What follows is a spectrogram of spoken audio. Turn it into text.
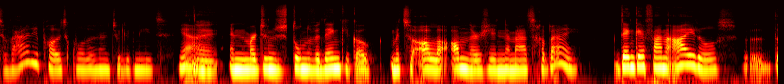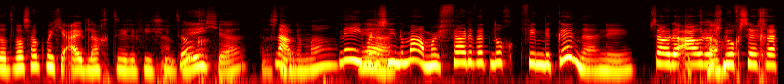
toen waren die protocollen natuurlijk niet. Ja. En, maar toen stonden we denk ik ook met z'n allen anders in de maatschappij. Denk even aan Idols. Dat was ook met je uitlachtelevisie, nou, toch? Weet je, dat is nou, niet normaal. Nee, maar dat is niet normaal. Maar zouden we het nog vinden kunnen nu? Zouden ouders nog zeggen...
